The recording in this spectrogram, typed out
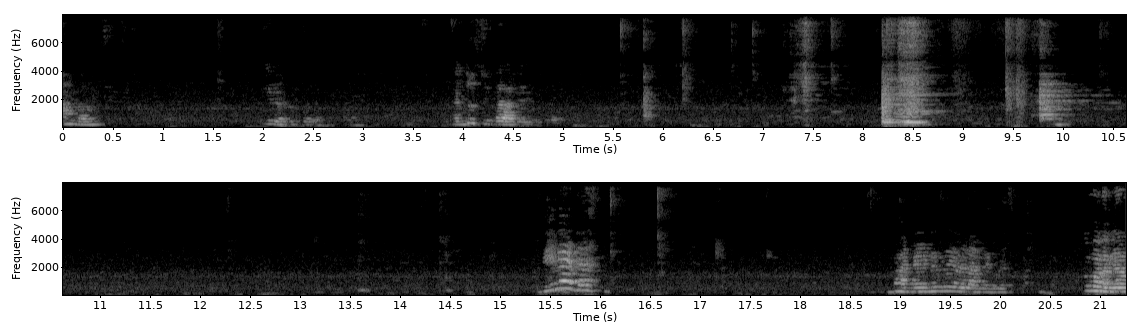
मी आंबा दुसरी खराब आहे. भांडायला वेळ लागत असतो तुम्हाला घ्या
